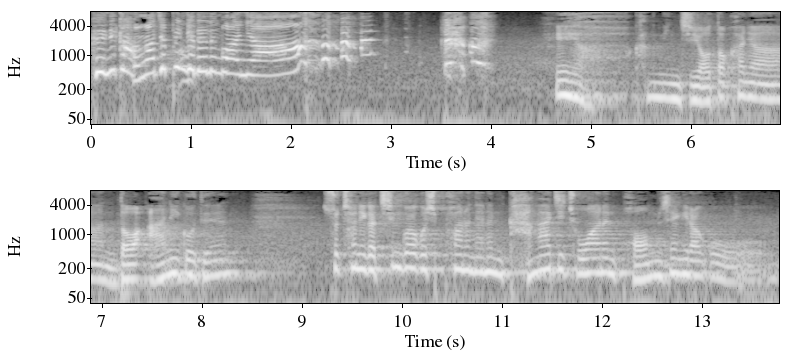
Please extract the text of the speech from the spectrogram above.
괜히 강아지 핑계 대는 거 아니야? 에휴, 강민지, 어떡하냐. 너 아니거든. 수찬이가 친구하고 싶어 하는 애는 강아지 좋아하는 범생이라고.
